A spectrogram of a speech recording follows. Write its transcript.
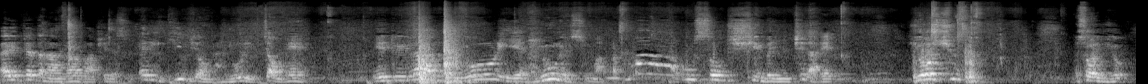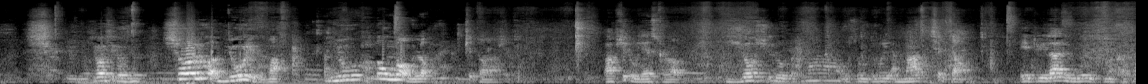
အဲ့ဒီပြဿနာကဘာဖြစ်လဲဆိုအဲ့ဒီဂိပြောင်းတာမျိုးတွေကြောက်တ ယ်ဧပြီလမျိုးတွေရဲ့မျိုးနယ်စုမှာပထမဦးဆုံးရှင်ဘရင်ဖြစ်လာတဲ့ယောရှု sorry ယောယောရှုရှောလူအမျိုးတွေကမှအမျိုးသုံးတော့မလို့ဖြစ်သွားတာဖြစ်တယ်။ဘာဖြစ်လို့လဲဆိုတော့ယောရှုတို့ပထမဦးဆုံးသူတို့ရဲ့အမားချက်ကြောင့်ဧပြီလလူမျိုးတွေမှာပထမ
